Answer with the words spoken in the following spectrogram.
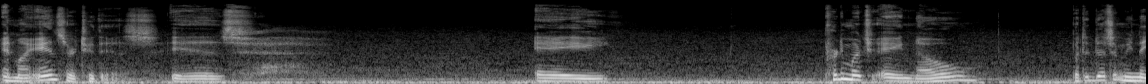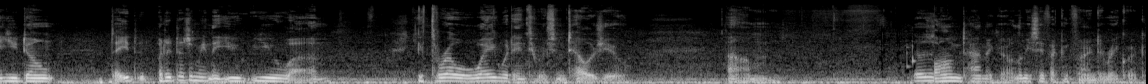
and my answer to this is a pretty much a no, but it doesn't mean that you don't. That you, but it doesn't mean that you you um, you throw away what intuition tells you. Um, that was a long time ago. Let me see if I can find it right quick.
